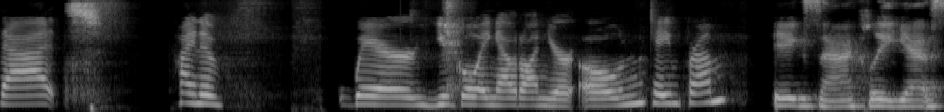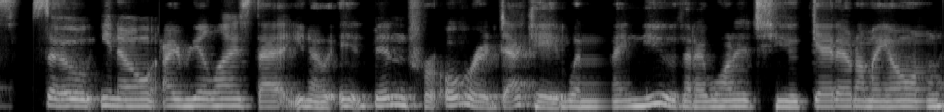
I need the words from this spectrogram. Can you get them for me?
that kind of where you going out on your own came from? Exactly. Yes. So, you know, I realized that, you know, it had been for over a decade when I knew that I wanted to get out on my own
